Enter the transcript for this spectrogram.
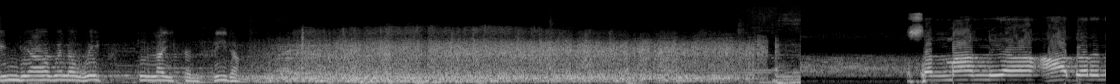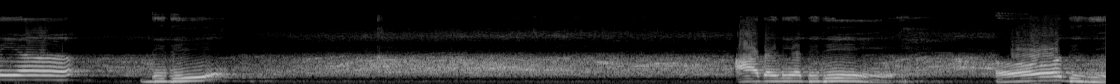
India will awake to life and freedom. सम्मान्य आदरणीय दीदी। आदरणीय दीदी। ओ दीदी।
